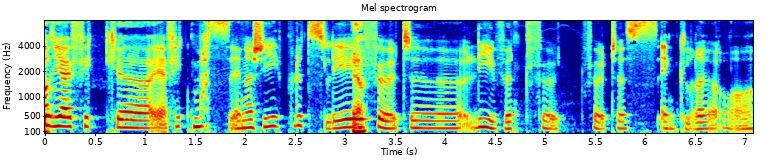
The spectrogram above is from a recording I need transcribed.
og jeg fikk, eh, jeg fikk masse energi. Plutselig Ja. følte livet føl, føltes enklere, og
